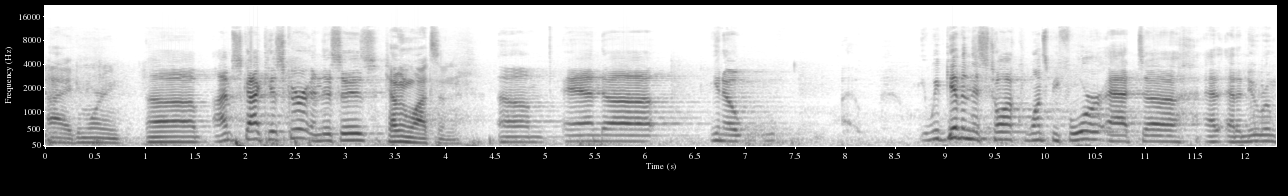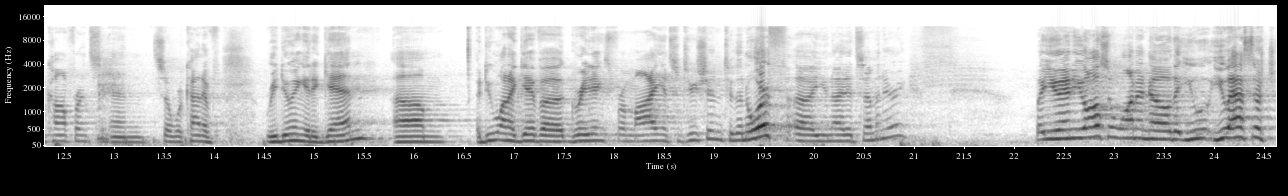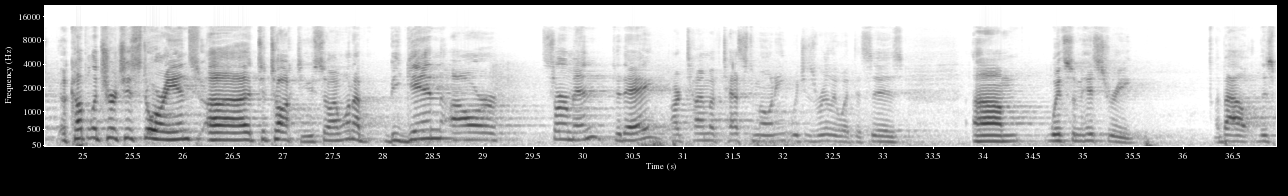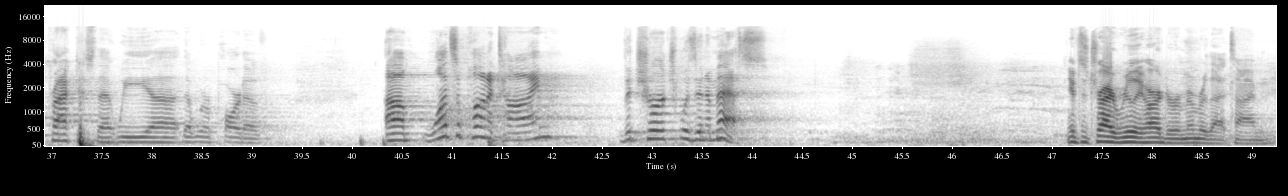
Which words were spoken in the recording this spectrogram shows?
Hi, good morning. Uh, I'm Scott Kisker, and this is Kevin Watson. Um, and, uh, you know, we've given this talk once before at, uh, at, at, a new room conference, and so we're kind of redoing it again. Um, I do want to give uh, greetings from my institution to the north, uh, United Seminary. But you, and you also want to know that you, you asked a, a couple of church historians uh, to talk to you. So I want to begin our sermon today, our time of testimony, which is really what this is, um, with some history about this practice that, we, uh, that we're a part of. Um, once upon a time, the church was in a mess. You have to try really hard to remember that time.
